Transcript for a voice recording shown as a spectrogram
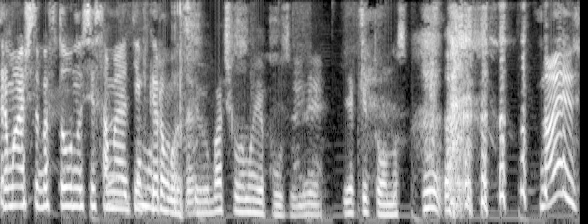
Тримаєш себе в тонусі саме Ну, тільки роботи. Ви бачили моє пузо, де- який тонус. Знаєш,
